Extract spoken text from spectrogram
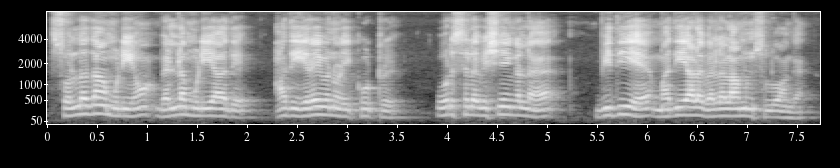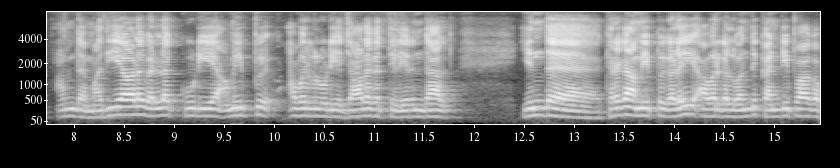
சொல்ல தான் முடியும் வெல்ல முடியாது. அது இறைவனுடைய கூற்று. ஒரு சில விஷயங்களில் விதியை மதியால் வெல்லலாம்னு சொல்லுவாங்க. அந்த மதியால வெல்லக்கூடிய அமைப்பு அவர்களுடைய ஜாதகத்தில் இருந்தால் இந்த கிரக அமைப்புகளை அவர்கள் வந்து கண்டிப்பாக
